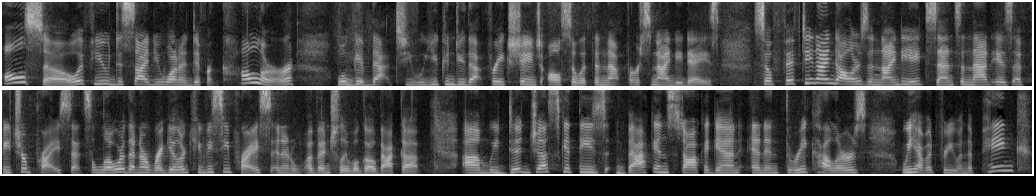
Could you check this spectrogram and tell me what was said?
Also, if you decide you want a different color, we'll give that to you. You can do that free exchange also within that first 90 days. So $59.98, and that is a feature price. That's lower than our regular QVC price, and it eventually will go back up. Um, we did just get these back in stock again, and in three colors. We have it for you in the pink,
